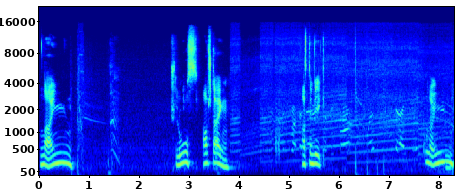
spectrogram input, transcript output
Nein. Schluss. Aufsteigen. Aus dem Weg. Nein.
